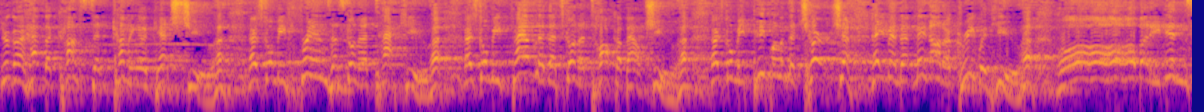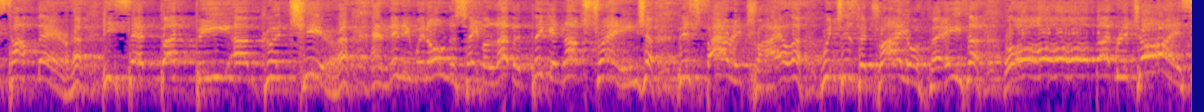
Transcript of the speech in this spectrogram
You're going to have the constant coming against you. There's going to be friends that's going to attack you. There's going to be family that's going to talk about you. There's going to be people in the church, amen, that may not agree with you. Oh, but he didn't stop there. He said, but be of good cheer. And then he went on to say, beloved, think it not strange, this fiery trial, which is to try your faith. Oh, but rejoice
